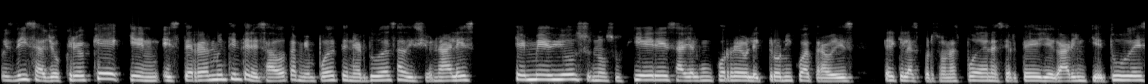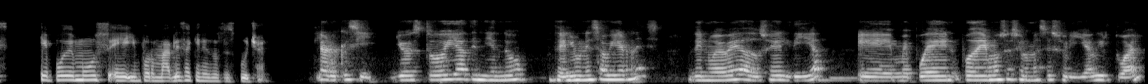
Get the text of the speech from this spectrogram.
Pues Lisa, yo creo que quien esté realmente interesado también puede tener dudas adicionales. ¿Qué medios nos sugieres? ¿Hay algún correo electrónico a través del que las personas puedan hacerte llegar inquietudes? ¿Qué podemos eh, informarles a quienes nos escuchan? Claro que sí. Yo estoy atendiendo de lunes a viernes, de 9 a 12 del día. Eh, me pueden, podemos hacer una asesoría virtual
